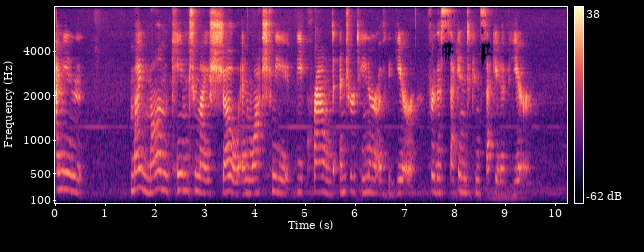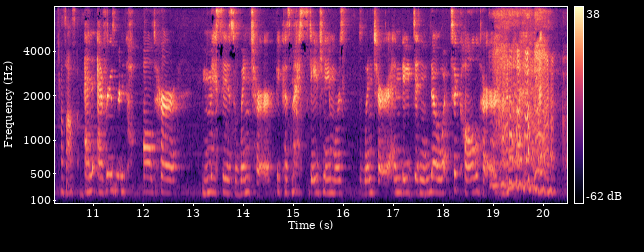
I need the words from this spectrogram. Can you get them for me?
I mean, my mom came to my show and watched me be crowned Entertainer of the Year for the second consecutive year. That's awesome. And everyone called her Mrs. Winter because my stage name was Winter and they didn't know what to call her.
